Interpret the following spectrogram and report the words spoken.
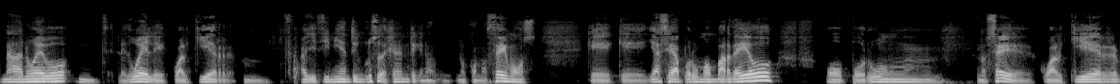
nada nuevo, le duele cualquier um, fallecimiento, incluso de gente que no, no conocemos, que, que ya sea por un bombardeo o por un, no sé, cualquier,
